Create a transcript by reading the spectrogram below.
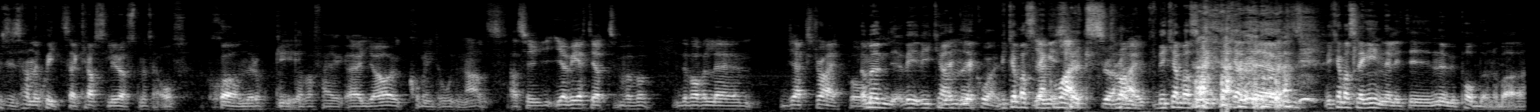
precis, han är skit så här krasslig röst med så här as skön, rockig. Vänta, vad fan, jag, jag kommer inte ihåg den alls. Alltså, jag vet ju att det var väl eh, Jack Stripe och... Ja men vi, vi kan, Jack- Jack White. vi kan bara slänga Jack White Stripe. Vi kan bara slänga, vi kan, eh, vi kan bara slänga in det lite i, nu i podden och bara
